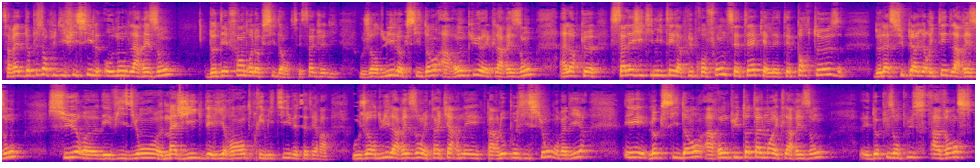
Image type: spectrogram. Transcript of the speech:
Ça va être de plus en plus difficile au nom de la raison de défendre l'Occident. C'est ça que je dis. Aujourd'hui, l'Occident a rompu avec la raison, alors que sa légitimité la plus profonde, c'était qu'elle était porteuse de la supériorité de la raison sur euh, des visions euh, magiques, délirantes, primitives, etc. Aujourd'hui, la raison est incarnée par l'opposition, on va dire, et l'Occident a rompu totalement avec la raison et de plus en plus avance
